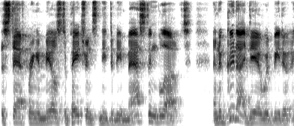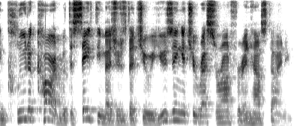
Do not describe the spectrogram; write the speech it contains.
The staff bringing meals to patrons need to be masked and gloved, and a good idea would be to include a card with the safety measures that you are using at your restaurant for in house dining.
